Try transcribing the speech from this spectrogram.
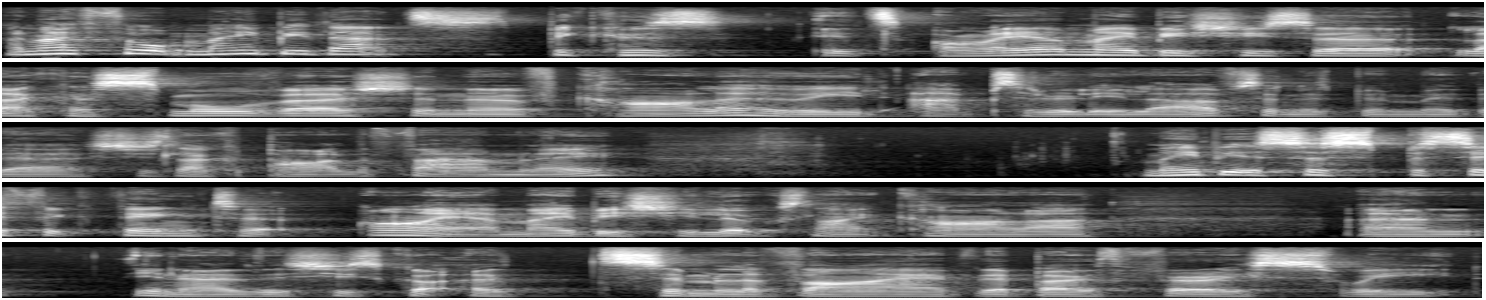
And I thought maybe that's because it's Aya. Maybe she's a like a small version of Carla, who he absolutely loves and has been with there. She's like a part of the family. Maybe it's a specific thing to Aya. Maybe she looks like Carla, and you know she's got a similar vibe. They're both very sweet.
